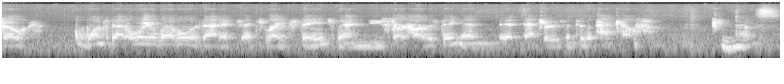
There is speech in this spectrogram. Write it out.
So once that oil level is at its, its right stage, then you start harvesting and it enters into the pack house. Nice.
